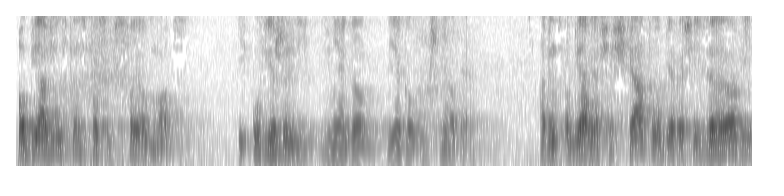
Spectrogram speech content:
objawił w ten sposób swoją moc i uwierzyli w niego jego uczniowie. A więc objawia się światu, objawia się Izraelowi,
